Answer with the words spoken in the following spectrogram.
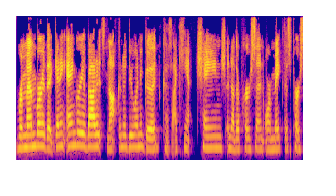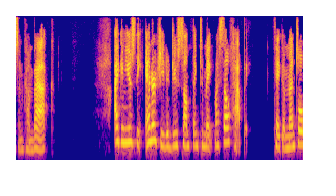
remember that getting angry about it's not going to do any good because i can't change another person or make this person come back. I can use the energy to do something to make myself happy. Take a mental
